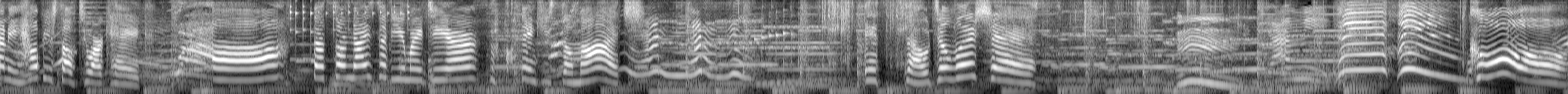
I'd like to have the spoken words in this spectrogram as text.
Annie, help yourself to our cake. Wow. Aw, that's so nice of you, my dear. Thank you so much. It's so delicious. Mmm. Yummy. Cool.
